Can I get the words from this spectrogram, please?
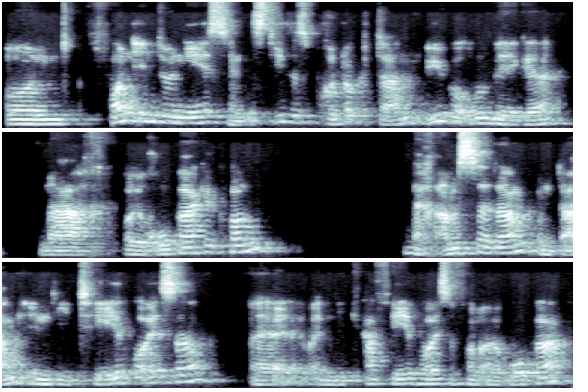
Und von Indonesien ist dieses Produkt dann über Umwege nach Europa gekommen nach Amsterdam und dann in die Teehäuser, äh, in die Kaffeehäuser von Europa.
